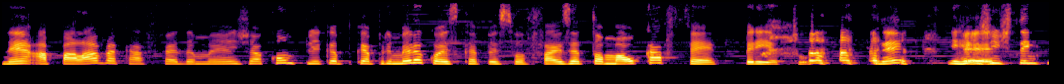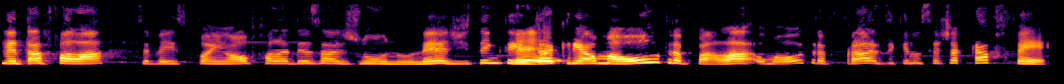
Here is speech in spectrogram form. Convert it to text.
né? A palavra café da manhã já complica, porque a primeira coisa que a pessoa faz é tomar o café preto, né? E é. a gente tem que tentar falar, você vê espanhol, fala desajuno, né? A gente tem que tentar é. criar uma outra palavra, uma outra frase que não seja café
